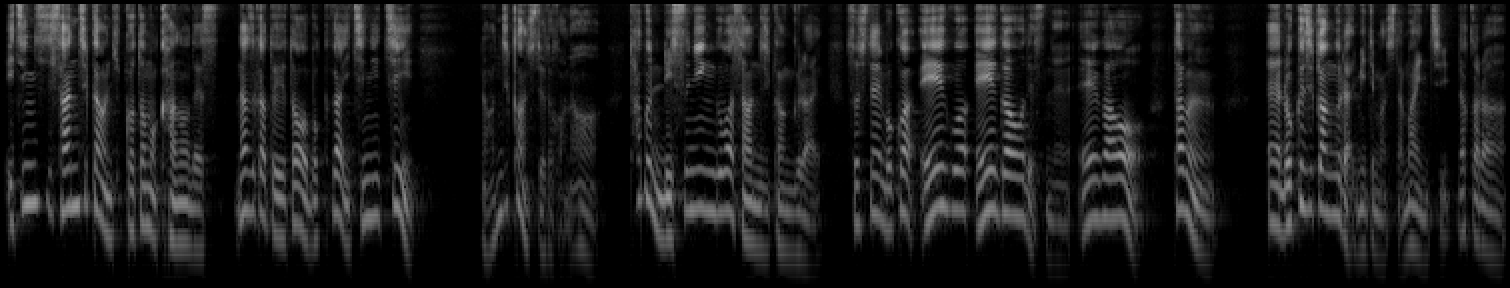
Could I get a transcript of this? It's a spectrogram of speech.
い。1日3時間聞くことも可能です。なぜかというと僕が1日何時間してたかな？多分リスニングは3時間ぐらい。そして僕は英語映画をですね映画を多分、え、6時間ぐらい見てました毎日。だから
